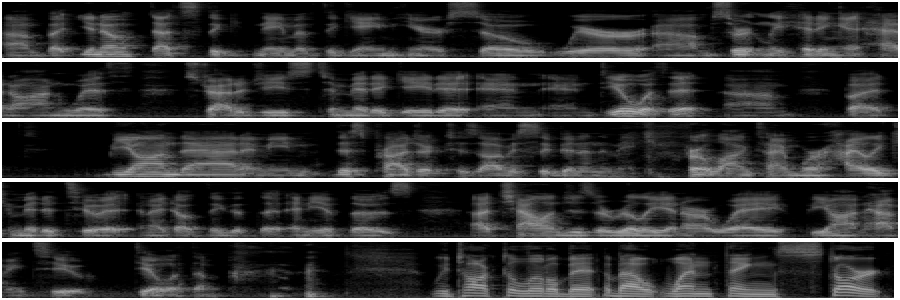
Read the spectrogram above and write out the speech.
Um, but you know that's the name of the game here. So we're um, certainly hitting it head on with strategies to mitigate it and and deal with it. Um, but beyond that, I mean, this project has obviously been in the making for a long time. We're highly committed to it, and I don't think that the, any of those uh, challenges are really in our way beyond having to deal with them. we talked a little bit about when things start.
